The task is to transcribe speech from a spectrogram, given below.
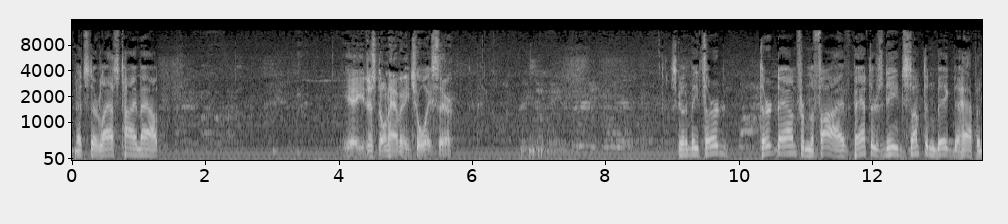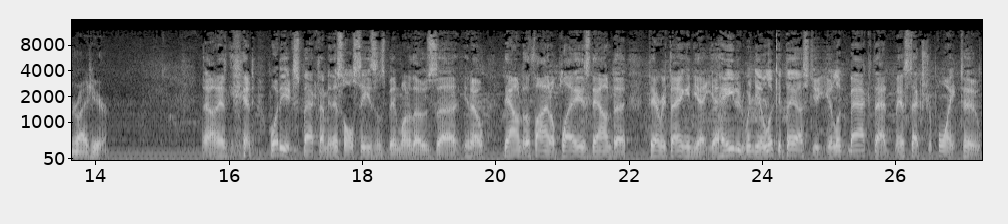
That's their last timeout. Yeah, you just don't have any choice there. It's going to be third, third down from the five. Panthers need something big to happen right here. Now, again, what do you expect? I mean, this whole season's been one of those, uh, you know, down to the final plays, down to, to everything, and you, you hated when you look at this, you, you look back that missed extra point, too.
